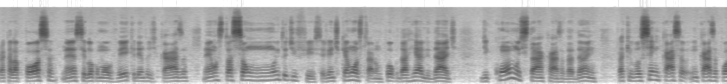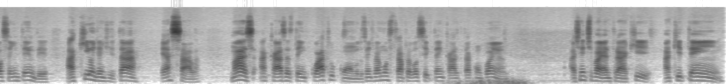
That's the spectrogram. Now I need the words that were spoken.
para que ela possa né, se locomover aqui dentro de casa. Né, é uma situação muito difícil. A gente quer mostrar um pouco da realidade de como está a casa da Dani, para que você em casa, em casa possa entender. Aqui onde a gente está é a sala, mas a casa tem quatro cômodos. A gente vai mostrar para você que está em casa, que está acompanhando. A gente vai entrar aqui, aqui tem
